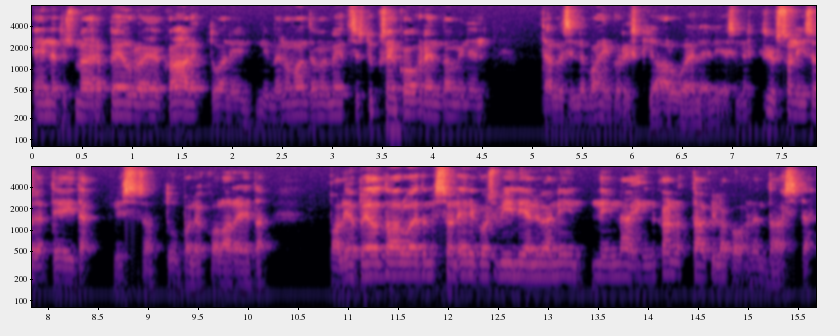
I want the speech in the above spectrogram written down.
ennätysmäärä peuroja jo kaadettua, niin nimenomaan tämä metsästyksen kohdentaminen tällaisille vahinkoriskialueille, eli esimerkiksi jos on isoja teitä, missä sattuu paljon kolareita, paljon peltoalueita, missä on erikoisviljelyä, niin, niin näihin kannattaa kyllä kohdentaa sitä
